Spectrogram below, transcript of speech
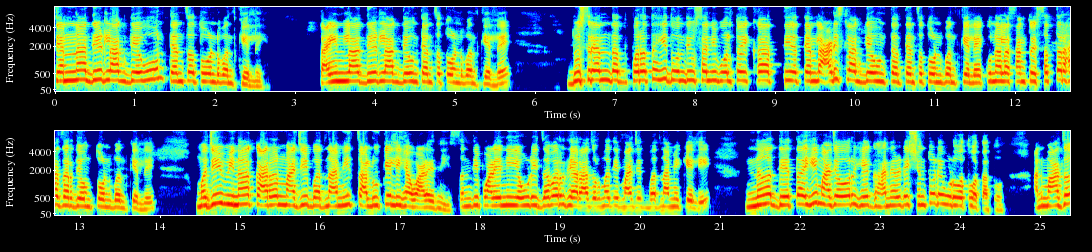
त्यांना दीड लाख देऊन त्यांचं तोंड बंद केलंय. ताईंला दीड लाख देऊन त्यांचं तोंड बंद केलंय. दुसऱ्यांदा परतही दोन दिवसांनी बोलतोय का ते त्यांना अडीच लाख देऊन तर त्यांचं तोंड बंद केलंय. कुणाला सांगतोय सत्तर हजार देऊन तोंड बंद केलंय. म्हणजे विनाकारण माझी बदनामी चालू केली ह्या वाळेनी. संदीप वाळेनी एवढी जबर ह्या राजूरमध्ये माझी बदनामी केली. न देताही माझ्यावर हे घाणेरडे शिंतोडे उडवत होता तो. आणि माझं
